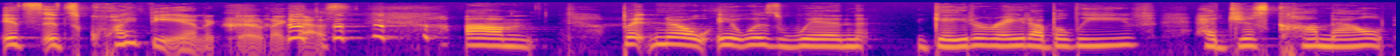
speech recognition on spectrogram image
it's it's quite the anecdote, I guess. um, but no, it was when Gatorade, I believe, had just come out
